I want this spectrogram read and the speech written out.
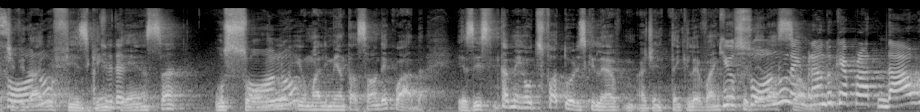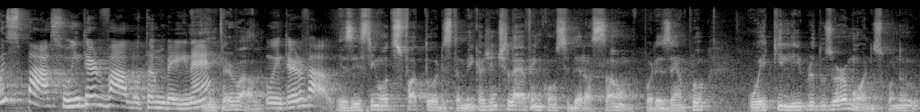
Sono, atividade física atividade- intensa, o, o sono, sono. e uma alimentação adequada. Existem também outros fatores que levam, a gente tem que levar em Que o consideração. sono, lembrando que é para dar o espaço, o intervalo também, né? O intervalo. O intervalo. Existem outros fatores também que a gente leva em consideração, por exemplo, o equilíbrio dos hormônios. Quando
